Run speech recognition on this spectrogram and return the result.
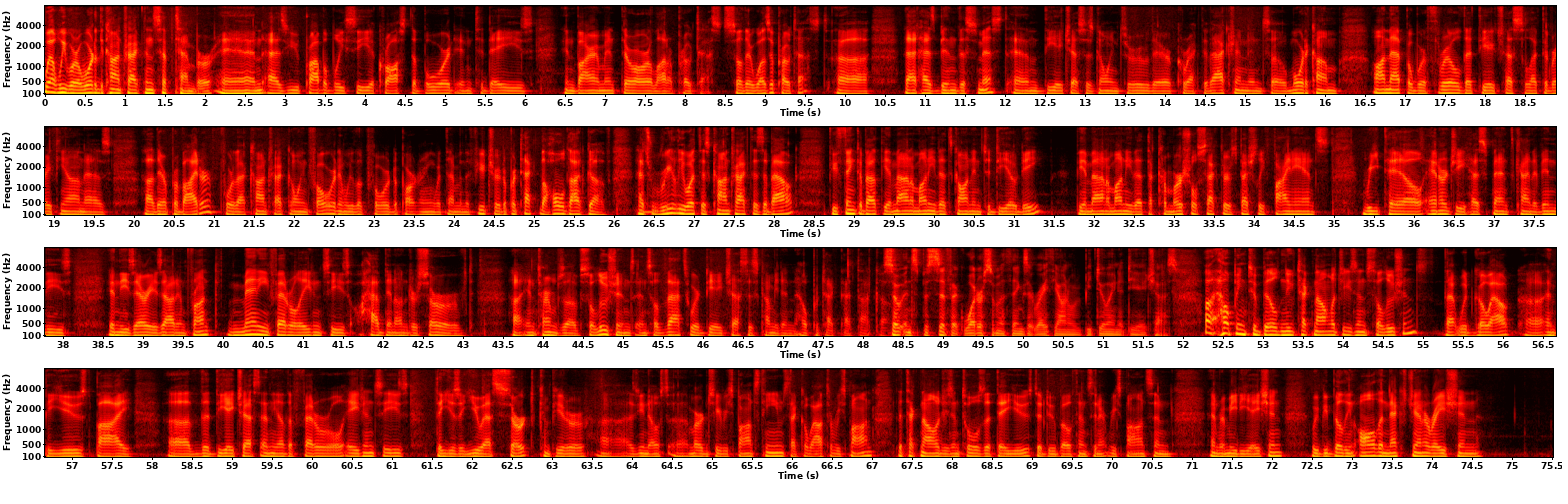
Well, we were awarded the contract in September, and as you probably see across the board in today's environment, there are a lot of protests. So there was a protest uh, that has been dismissed, and DHS is going through their corrective action. And so more to come on that, but we're thrilled that DHS selected Raytheon as uh, their provider for that contract going forward, and we look forward to partnering with them in the future to protect the whole .gov. That's really what this contract is about. If you think about the amount of money that's gone into DoD, the amount of money that the commercial sector, especially finance, retail, energy, has spent kind of in these in these areas out in front. Many federal agencies have been underserved uh, in terms of solutions, and so that's where DHS is coming in to help protect that .gov. So, in specific, what are some of the things that Raytheon would be doing at DHS? Uh, helping to build new technologies and solutions that would go out uh, and be used by uh, the DHS and the other federal agencies. They use a U.S. CERT computer, uh, as you know, uh, emergency response teams that go out to respond. The technologies and tools that they use to do both incident response and, and remediation. We'd be building all the next generation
